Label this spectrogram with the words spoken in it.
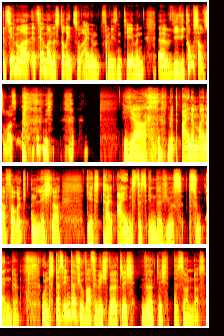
erzähl mir mal, erzähl mal eine Story zu einem von diesen Themen. Äh, wie, wie kommst du auf sowas? ja, mit einem meiner verrückten Lächler geht Teil 1 des Interviews zu Ende. Und das Interview war für mich wirklich, wirklich besonders.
